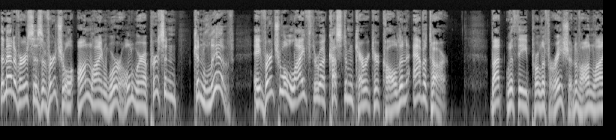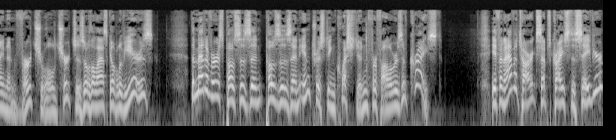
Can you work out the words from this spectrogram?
The metaverse is a virtual online world where a person can live a virtual life through a custom character called an avatar. But with the proliferation of online and virtual churches over the last couple of years, the metaverse poses an, poses an interesting question for followers of Christ. If an avatar accepts Christ as Savior,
